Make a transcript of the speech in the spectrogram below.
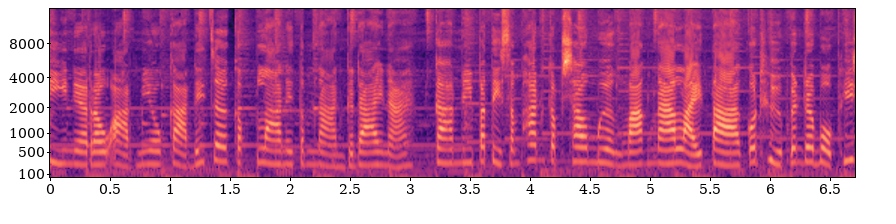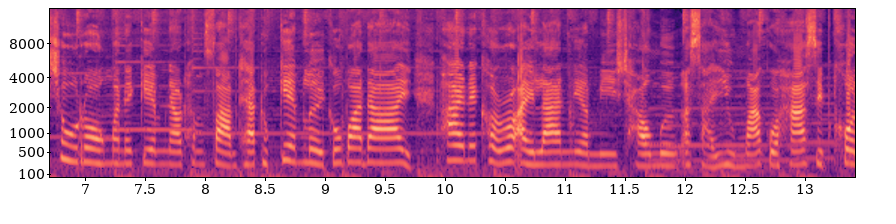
ดีเนี่ยเราอาจมีโอกาสได้เจอกับปลาในตำนานก็ได้นะ การมีปฏิสัมพันธ์กับชาวเมืองมากหน้าหลายตา ก็ถือเป็นระบบที่ชูโรงมาในเกมแนวทำฟาร์มแทบทุกเกมเลยก็ว่าได้ ภายใน Coral Island เนี่ยมีชาวเมืองอาศัยอยู่มากกว่า 50 คน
